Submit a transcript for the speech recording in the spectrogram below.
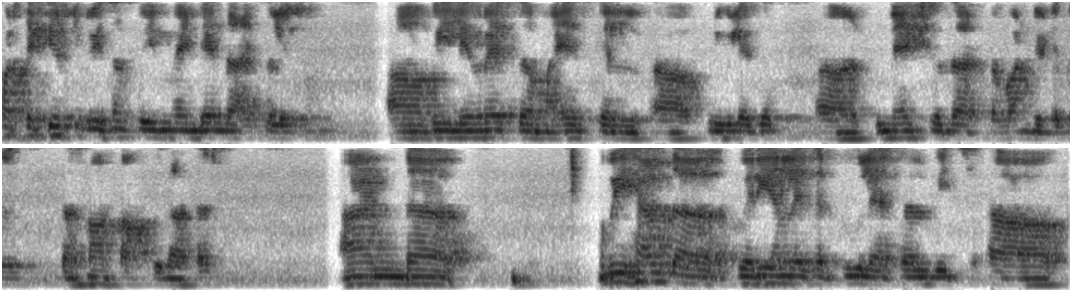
for security reasons we maintain the isolation uh, we leverage the MySQL uh, privileges uh, to make sure that the one database does not talk to the other. And uh, we have the query analyzer tool as well, which uh,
